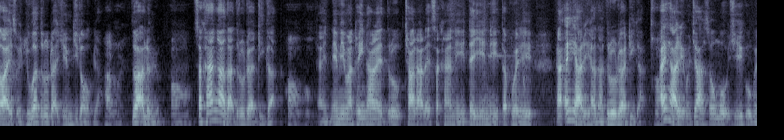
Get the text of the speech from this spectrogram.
သွားပြီဆိုရင်လူကသူတို့အတွက်အရင်မကြီးတော့ဘူးဗျာဟုတ်တယ်သူကအဲ့လိုမျိုးဟောစကန်းကသာသူတို့အတွက်အဓိကဟောဟော အဲနေမြေမှာထိန်းထားတဲ့သူတို့ချထားတဲ့စခန်းတွေတရင်တွေတပ်ဖွဲ့တွေအဲအဲ့ဟာတွေကသာသူတို့တို့အဓိကအဲ့ဟာတွေမကြဆုံးဖို့အရေးကိုပဲ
